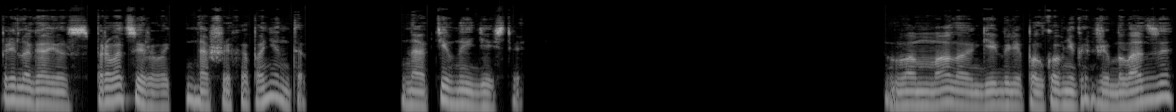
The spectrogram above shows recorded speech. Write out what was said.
предлагаю спровоцировать наших оппонентов на активные действия. «Вам мало гибели полковника Джибладзе?»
